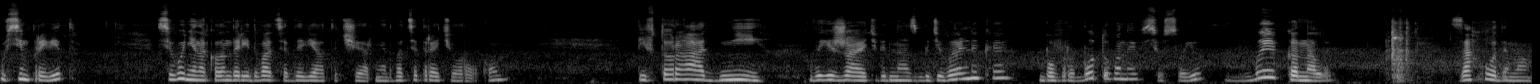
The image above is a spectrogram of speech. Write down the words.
Усім привіт! Сьогодні на календарі 29 червня 23 року. Півтора дні виїжджають від нас будівельники, бо в роботу вони всю свою виконали. Заходимо.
